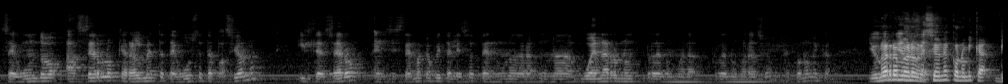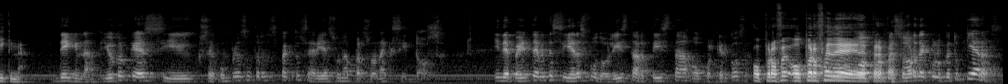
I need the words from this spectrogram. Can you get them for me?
Segundo, hacer lo que realmente te gusta y te apasiona. Y tercero, el sistema capitalista tener una, una buena renu- renumera- remuneración económica. Yo Una remuneración económica digna. es digna. Yo creo que si se cumplen esos tres aspectos, serías una persona exitosa. Independientemente si eres futbolista, artista o cualquier cosa. O profe, o profe de... o, prepa. profesor de lo que tú quieras.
